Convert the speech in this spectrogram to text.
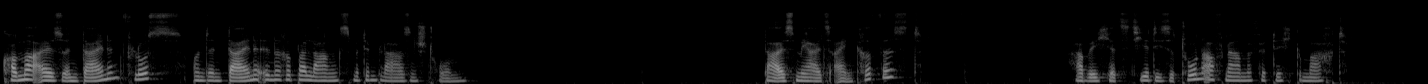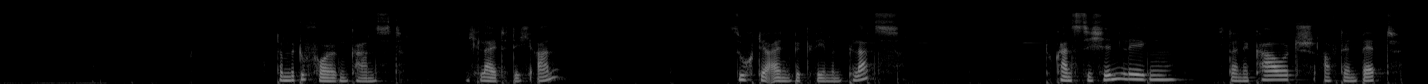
Komme also in deinen Fluss und in deine innere Balance mit dem Blasenstrom. Da es mehr als ein Griff ist, habe ich jetzt hier diese Tonaufnahme für dich gemacht, damit du folgen kannst. Ich leite dich an, such dir einen bequemen Platz Du kannst dich hinlegen, auf deine Couch, auf dein Bett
